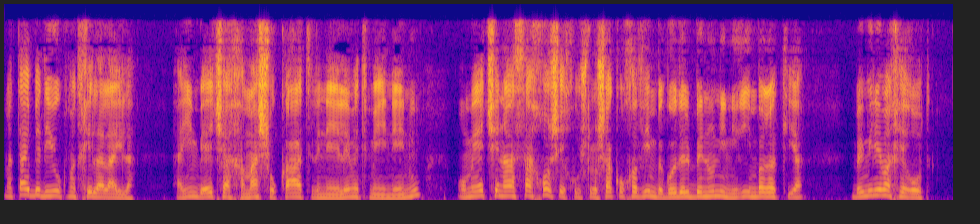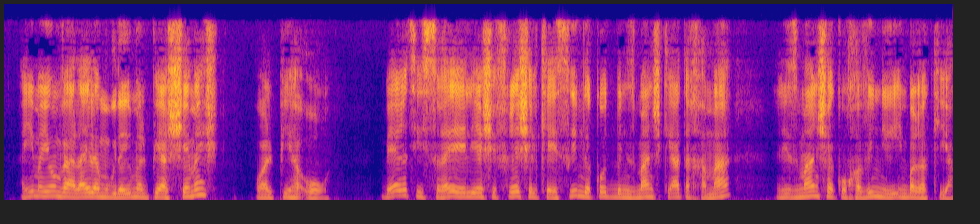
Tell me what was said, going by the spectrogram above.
מתי בדיוק מתחיל הלילה. האם בעת שהחמה שוקעת ונעלמת מעינינו, או מעת שנעשה חושך ושלושה כוכבים בגודל בינוני נראים ברקיע. במילים אחרות, האם היום והלילה מוגדרים על פי השמש או על פי האור? בארץ ישראל יש הפרש של כ-20 דקות בין זמן שקיעת החמה לזמן שהכוכבים נראים ברקיע.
